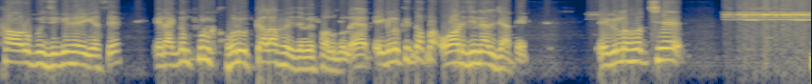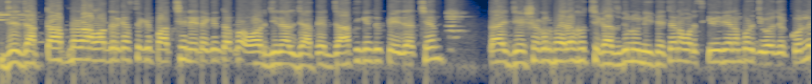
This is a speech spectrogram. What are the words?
খাওয়ার উপযোগী হয়ে গেছে। এটা একদম ফুল হলুদ কালার হয়ে যাবে ফলগুলো। আর এগুলো কিন্তু আপনার অরিজিনাল জাতের। এগুলো হচ্ছে, যে জাতটা আপনারা আমাদের কাছ থেকে পাচ্ছেন, এটা কিন্তু আপনার অরিজিনাল জাতের জাতি কিন্তু পেয়ে যাচ্ছেন। তাই যে সকল ভাইরা হচ্ছে গাছগুলো নিতে চান, আমার স্ক্রিনে দেওয়া নাম্বার যোগাযোগ করলে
